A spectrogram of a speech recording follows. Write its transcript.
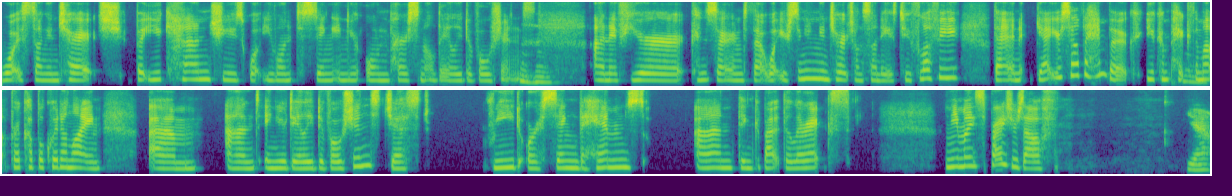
what is sung in church, but you can choose what you want to sing in your own personal daily devotions. Mm-hmm. And if you're concerned that what you're singing in church on Sunday is too fluffy, then get yourself a hymn book. You can pick mm-hmm. them up for a couple quid online. Um, and in your daily devotions, just read or sing the hymns and think about the lyrics. And you might surprise yourself. Yeah.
